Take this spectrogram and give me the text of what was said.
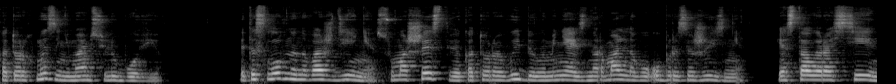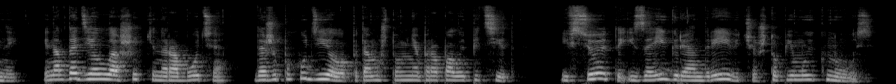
которых мы занимаемся любовью. Это словно наваждение, сумасшествие, которое выбило меня из нормального образа жизни. Я стала рассеянной, иногда делала ошибки на работе, даже похудела, потому что у меня пропал аппетит. И все это из-за Игоря Андреевича, чтоб ему икнулось.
